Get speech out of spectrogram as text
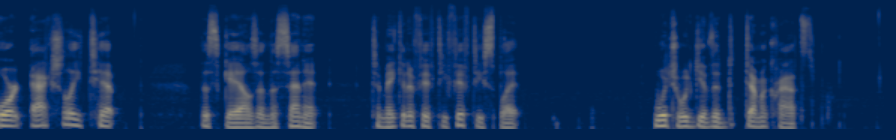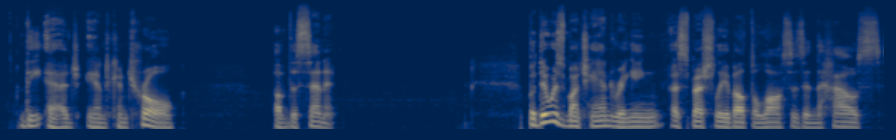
or actually tip the scales in the Senate to make it a 50 50 split, which would give the Democrats the edge and control of the Senate. But there was much hand wringing, especially about the losses in the House,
